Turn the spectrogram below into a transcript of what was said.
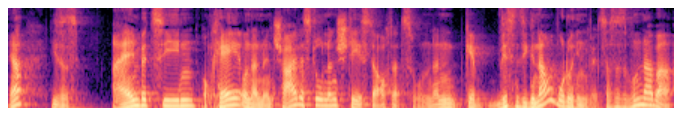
Ja, dieses einbeziehen, okay, und dann entscheidest du und dann stehst du auch dazu. Und dann wissen sie genau, wo du hin willst. Das ist wunderbar.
